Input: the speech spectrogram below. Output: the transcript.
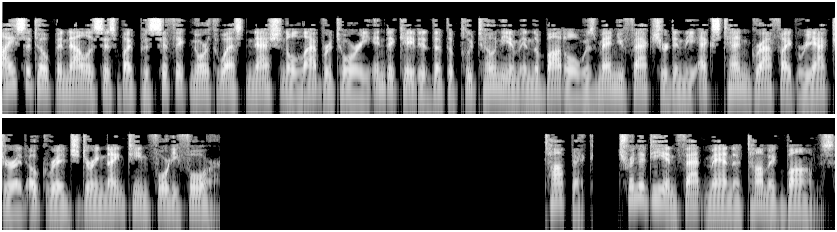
Isotope analysis by Pacific Northwest National Laboratory indicated that the plutonium in the bottle was manufactured in the X-10 graphite reactor at Oak Ridge during 1944. Trinity and Fat Man atomic bombs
